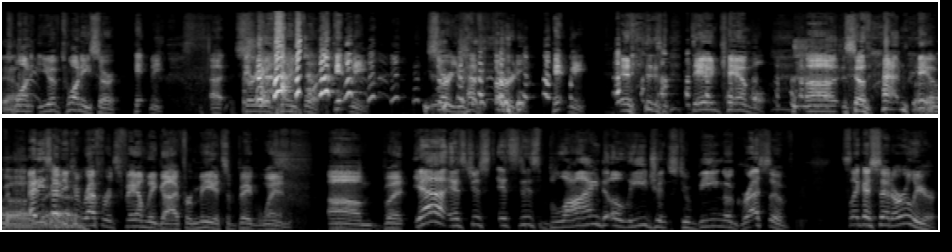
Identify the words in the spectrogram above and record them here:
"20, you have twenty, sir. Hit me, uh, sir. You have twenty-four. Hit me, sir. You have thirty. Hit me." It is Dan Campbell. Uh, so that may have. Oh, anytime you can reference Family Guy for me, it's a big win. Um, but yeah, it's just it's this blind allegiance to being aggressive. It's like I said earlier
